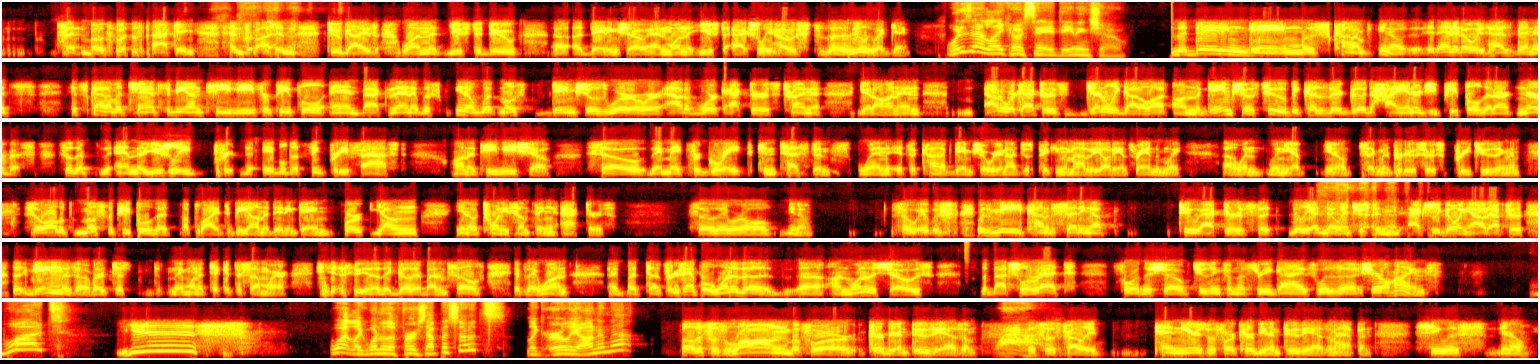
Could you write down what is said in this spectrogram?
sent both of us packing and brought in two guys, one that used to do uh, a dating show and one that used to actually host the Newlywed Game. What is that like hosting a dating show? The dating game was kind of you know it and it always has been. It's it's kind of a chance to be on TV for people and back then it was you know what most game shows were were out of work actors trying to get on. And out of work actors generally got a lot on the game shows too because they're good high energy people that aren't nervous. So they're and they're usually pre- able to think pretty fast on a TV show so they make for great contestants when it's a kind of game show where you're not just picking them out of the audience randomly. Uh, when when you have you know segment producers pre-choosing them, so all the most of the people that applied to be on the dating game were young, you know, twenty-something actors. So they were all you know. So it was it was me kind of setting up two actors that really had no interest in actually going out after the game was over. Just they want a ticket to somewhere. you know, they'd go there by themselves if they won. Uh, but uh, for example, one of the uh, on one of the shows, The Bachelorette, for the show choosing from the three guys was uh, Cheryl Hines. What? Yes. What? Like one of the first episodes? Like early on in that? Well, this was long before Curb Your Enthusiasm. Wow. This was probably 10 years before Curb Your Enthusiasm happened. She was, you know,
